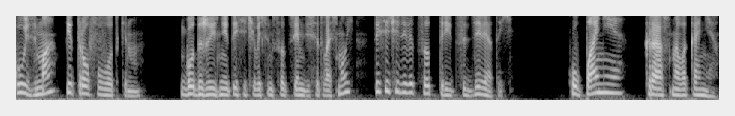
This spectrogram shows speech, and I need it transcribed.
Кузьма Петров-Водкин. Годы жизни 1878-1939. Купание красного коня.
